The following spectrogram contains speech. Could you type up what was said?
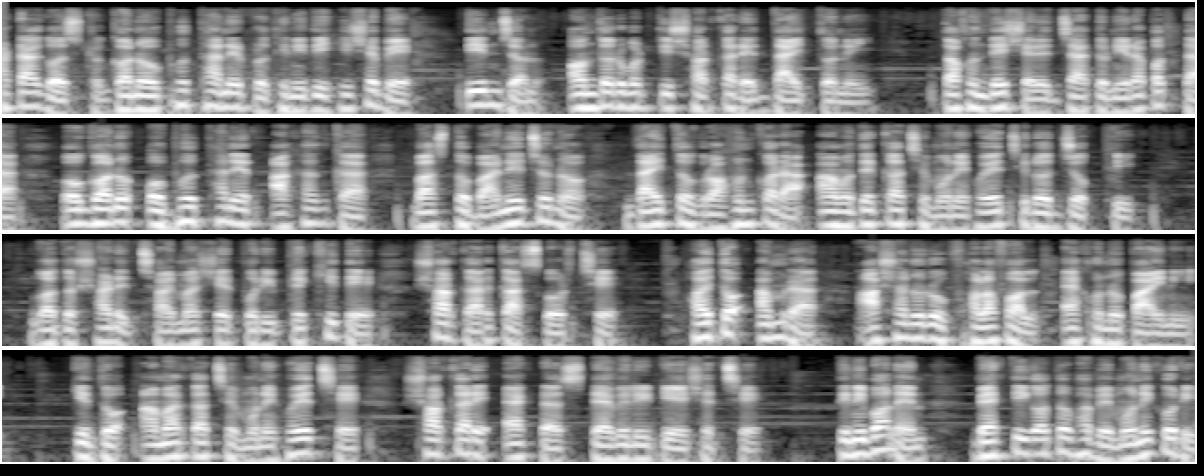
আট আগস্ট গণ অভ্যুত্থানের প্রতিনিধি হিসেবে তিনজন অন্তর্বর্তী সরকারের দায়িত্ব নেই। তখন দেশের জাতীয় নিরাপত্তা ও গণ অভ্যুত্থানের আকাঙ্ক্ষা বাস্তবায়নের জন্য দায়িত্ব গ্রহণ করা আমাদের কাছে মনে হয়েছিল যৌক্তিক। গত সাড়ে ছয় মাসের পরিপ্রেক্ষিতে সরকার কাজ করছে। হয়তো আমরা আশানুরূপ ফলাফল এখনও পাইনি, কিন্তু আমার কাছে মনে হয়েছে সরকারে একটা স্ট্যাবিলিটি এসেছে। তিনি বলেন, ব্যক্তিগতভাবে মনে করি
